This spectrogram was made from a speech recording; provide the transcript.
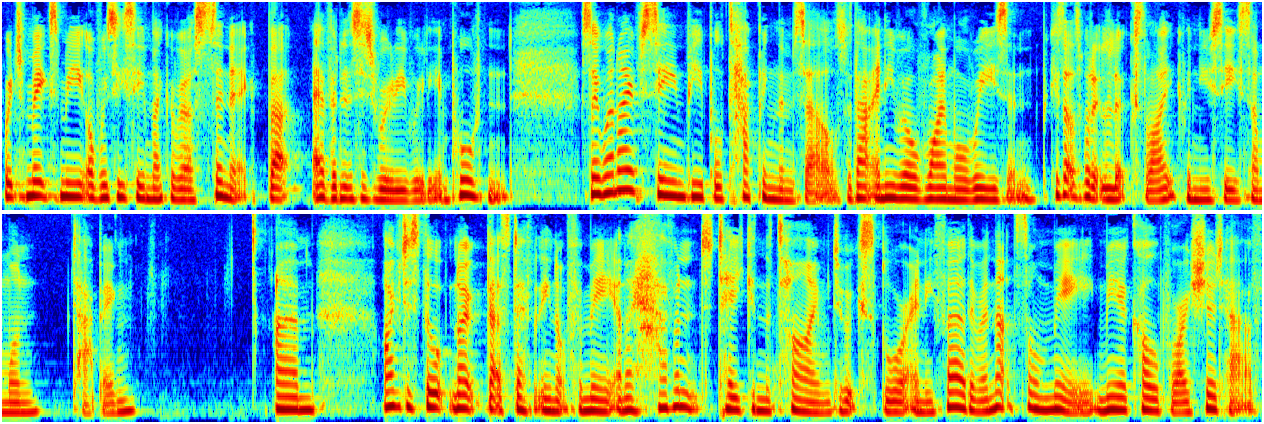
Which makes me obviously seem like a real cynic, but evidence is really, really important. So when I've seen people tapping themselves without any real rhyme or reason, because that's what it looks like when you see someone tapping, um, I've just thought, no, that's definitely not for me. And I haven't taken the time to explore any further. And that's on me, mea culpa, I should have.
